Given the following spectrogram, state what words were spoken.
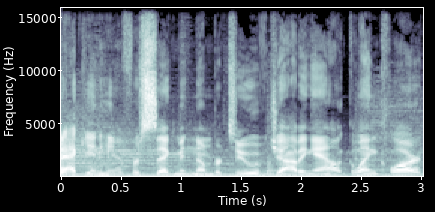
Back in here for segment number two of Jobbing Out. Glenn Clark,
